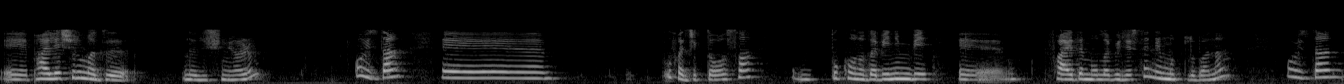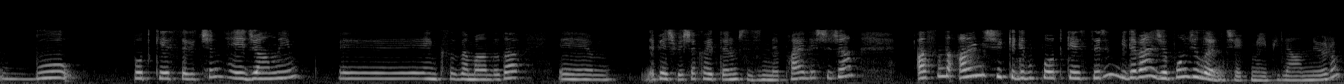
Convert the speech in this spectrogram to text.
e, paylaşılmadığını düşünüyorum. O yüzden e, ufacık da olsa bu konuda benim bir e, faydam olabilirse ne mutlu bana. O yüzden bu podcastler için heyecanlıyım. E, en kısa zamanda da e, peş peşe kayıtlarımı sizinle paylaşacağım. Aslında aynı şekilde bu podcastlerin bir de ben Japoncalarını çekmeyi planlıyorum.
